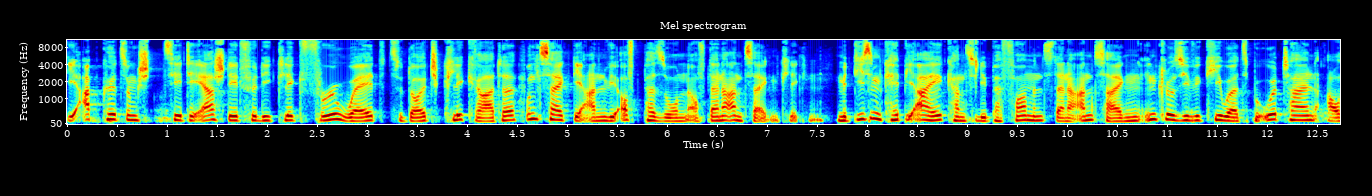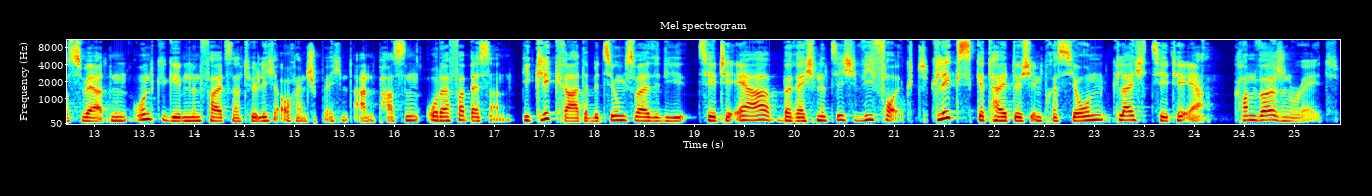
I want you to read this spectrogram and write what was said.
Die Abkürzung CTR steht für die Click-Through-Rate, zu Deutsch Klickrate, und zeigt dir an, wie oft Personen auf deine Anzeigen klicken. Mit diesem KPI kannst du die Performance deiner Anzeigen inklusive Keywords beurteilen, auswerten und gegebenenfalls natürlich auch entsprechend anpassen oder verbessern. Die Klickrate bzw. die CTR berechnet sich wie folgt. Klicks geteilt durch Impressionen gleich CTR. Conversion Rate.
